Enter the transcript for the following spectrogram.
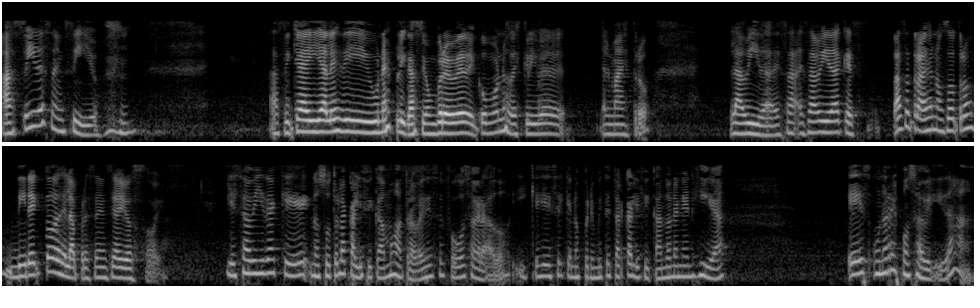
así de sencillo. Así que ahí ya les di una explicación breve de cómo nos describe el maestro la vida, esa, esa vida que pasa a través de nosotros directo desde la presencia yo soy. Y esa vida que nosotros la calificamos a través de ese fuego sagrado y que es el que nos permite estar calificando la energía, es una responsabilidad,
